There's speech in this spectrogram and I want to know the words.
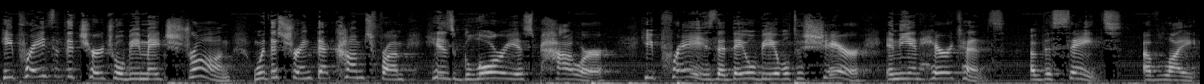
He prays that the church will be made strong with the strength that comes from his glorious power he prays that they will be able to share in the inheritance of the saints of light.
